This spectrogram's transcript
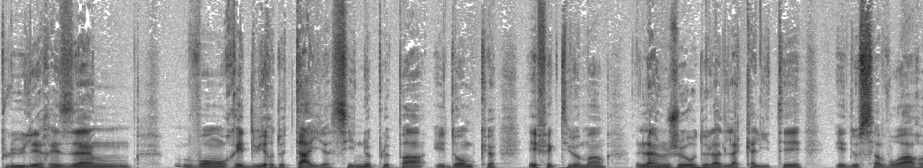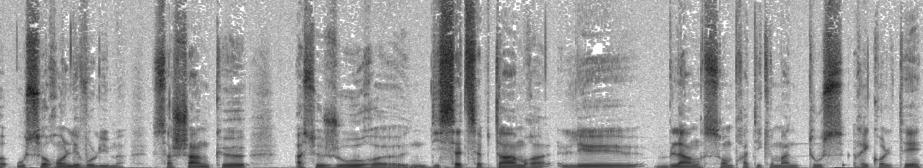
plus les raisins vont réduire de taille s'il ne pleut pas, et donc, effectivement, l'enjeu au-delà de la qualité et de savoir où seront les volumes, sachant que à ce jour, 17 euh, septembre, les blancs sont pratiquement tous récoltés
